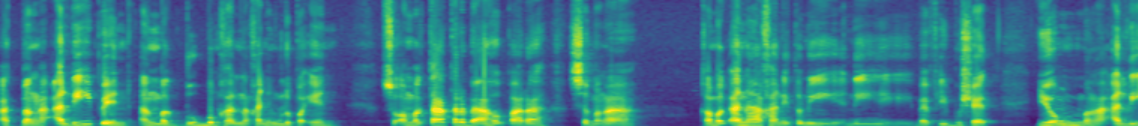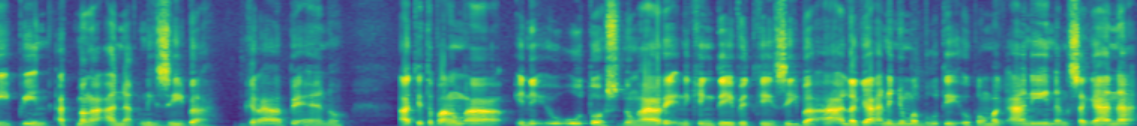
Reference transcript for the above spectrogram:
at mga alipin ang magbubungkal ng kanyang lupain. So ang magtatrabaho para sa mga kamag-anakan ito ni, ni Mephibosheth, yung mga alipin at mga anak ni Ziba. Grabe, ano? At ito pang uh, iniuutos ng hari ni King David kay Ziba, aalagaan ninyong mabuti upang mag-ani ng sagana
